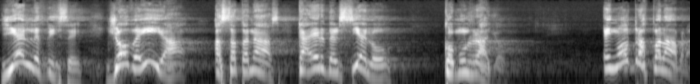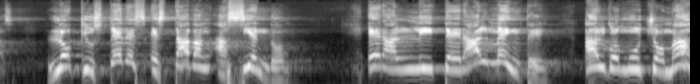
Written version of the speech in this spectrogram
Y él les dice, yo veía a Satanás caer del cielo como un rayo. En otras palabras, lo que ustedes estaban haciendo era literalmente algo mucho más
